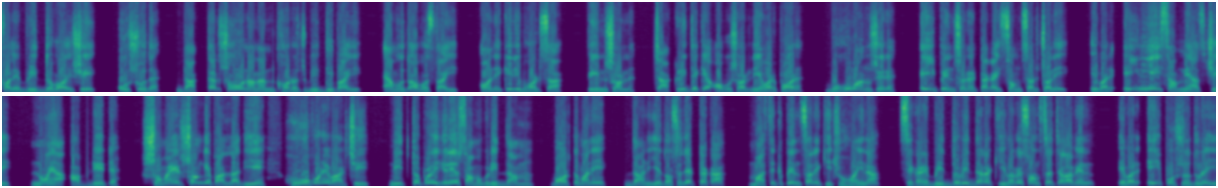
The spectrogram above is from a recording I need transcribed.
ফলে বৃদ্ধ বয়সে ওষুধ ডাক্তার সহ নানান খরচ বৃদ্ধি পায়। এমতো অবস্থায় অনেকেরই ভরসা, পেনশন, চাকরি থেকে অবসর নেওয়ার পর বহু মানুষের এই পেনশনের টাকায় সংসার চলে। এবার এই নিয়েই সামনে আসছে নয়া আপডেট। সময়ের সঙ্গে পাল্লা দিয়ে হু করে বাড়ছে নিত্য প্রয়োজনীয় সামগ্রীর দাম। বর্তমানে দাঁড়িয়ে দশ টাকা, মাসিক পেনশনে কিছু হয় না। সেখানে বৃদ্ধবিদ্যারা কীভাবে সংসার চালাবেন? এবার এই প্রশ্ন তুলেই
